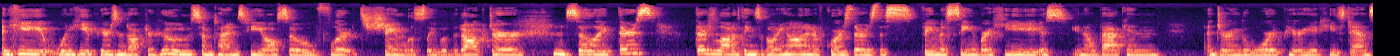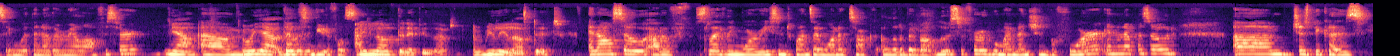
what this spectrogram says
And he, when he appears in Doctor Who, sometimes he also flirts shamelessly with the Doctor. Hmm. so like, there's there's a lot of things going on, and of course, there's this famous scene where he is, you know, back in and during the war period, he's dancing with another male officer. Yeah. Um, oh yeah. that was a beautiful scene. I loved that episode. I really loved it. And also, out of slightly more recent ones, I want to talk a little bit about Lucifer, whom I mentioned before in an episode, um, just because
